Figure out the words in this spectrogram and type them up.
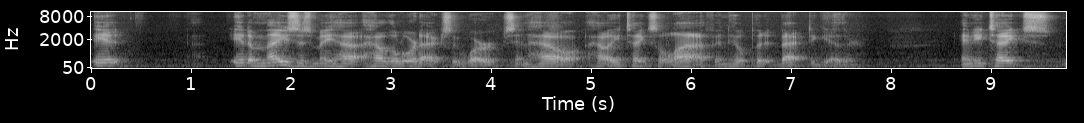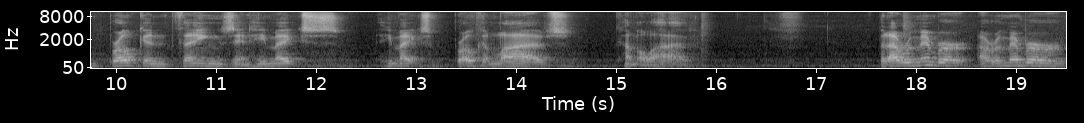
it it amazes me how, how the Lord actually works and how how He takes a life and He'll put it back together, and He takes broken things and He makes He makes broken lives come alive. But I remember, I remember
